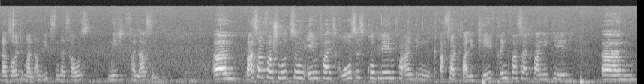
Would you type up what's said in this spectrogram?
da sollte man am liebsten das Haus nicht verlassen. Ähm, Wasserverschmutzung ebenfalls großes Problem, vor allen Dingen Wasserqualität, Trinkwasserqualität, ähm,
